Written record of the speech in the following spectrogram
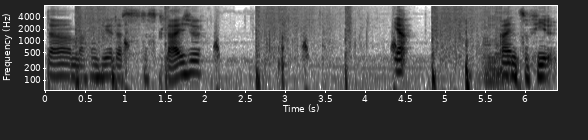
Da machen wir das, das gleiche. Ja. Ein zu viel.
